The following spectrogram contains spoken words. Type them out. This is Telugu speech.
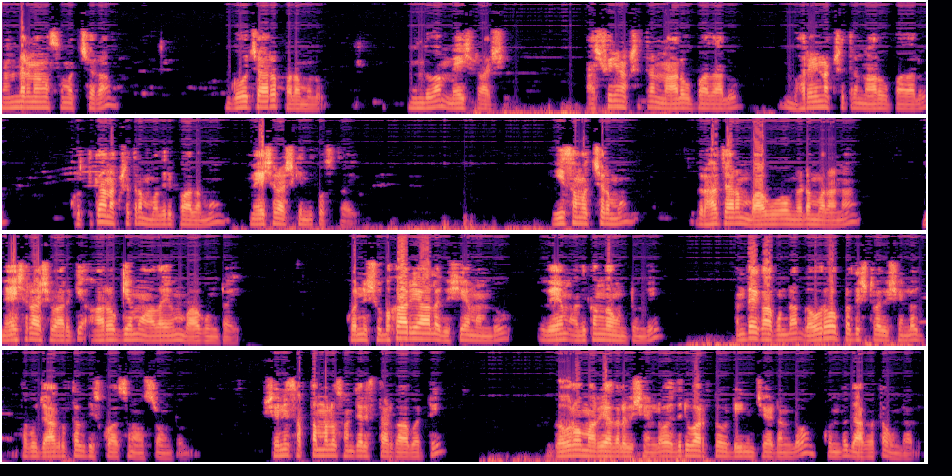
నందన సంవత్సర గోచార ఫలములు. ముందుగా మేషరాశి. అశ్విని నక్షత్రం నాలుగు పాదాలు భరణి నక్షత్రం నాలుగు పాదాలు కృతికా నక్షత్రం మొదటి పాదము మేషరాశి కిందకి వస్తాయి. ఈ సంవత్సరము గ్రహచారం బాగుగా ఉండటం వలన మేషరాశి వారికి ఆరోగ్యము ఆదాయం బాగుంటాయి. కొన్ని శుభకార్యాల విషయమందు వ్యయం అధికంగా ఉంటుంది. అంతేకాకుండా గౌరవ ప్రతిష్టల విషయంలో తగు జాగ్రత్తలు తీసుకోవాల్సిన అవసరం ఉంటుంది. శని సప్తమంలో సంచరిస్తాడు కాబట్టి గౌరవ మర్యాదల విషయంలో ఎదుటివారితో డీలింగ్ చేయడంలో కొంత జాగ్రత్త ఉండాలి.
